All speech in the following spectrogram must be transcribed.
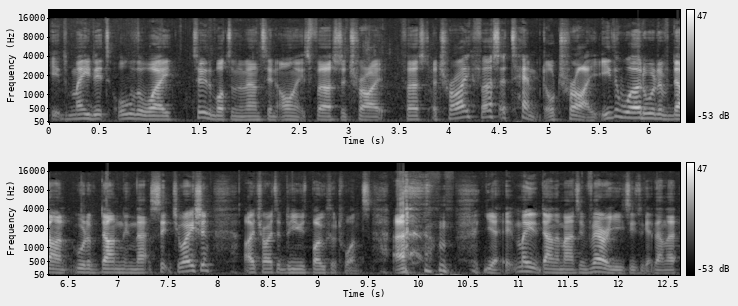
it made it all the way to the bottom of the mountain on its first a try, first a try, first attempt or try. Either word would have done would have done in that situation. I tried to use both at once. Um, yeah, it made it down the mountain very easy to get down there.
